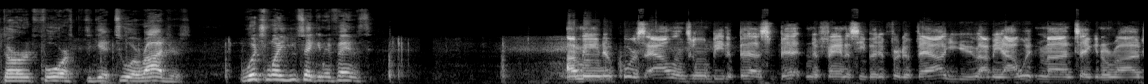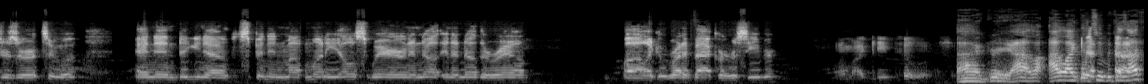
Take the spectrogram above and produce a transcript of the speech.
third, fourth to get Tua Rodgers. Which one are you taking in fantasy? I mean, of course, Allen's going to be the best bet in the fantasy, but if for the value, I mean, I wouldn't mind taking a Rodgers or a Tua, and then you know spending my money elsewhere in another in another round, uh, like a running back or a receiver. I might keep. I agree. I, I like it too because I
